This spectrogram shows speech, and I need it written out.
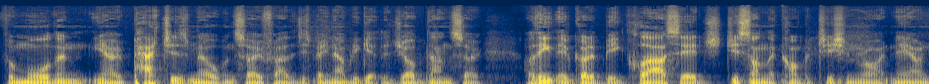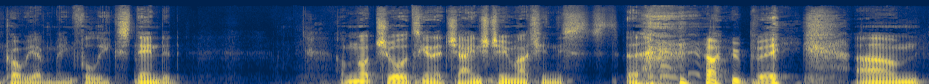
for more than you know patches. Melbourne so far, they've just been able to get the job done. So I think they've got a big class edge just on the competition right now, and probably haven't been fully extended. I'm not sure it's going to change too much in this uh, OB. Um,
